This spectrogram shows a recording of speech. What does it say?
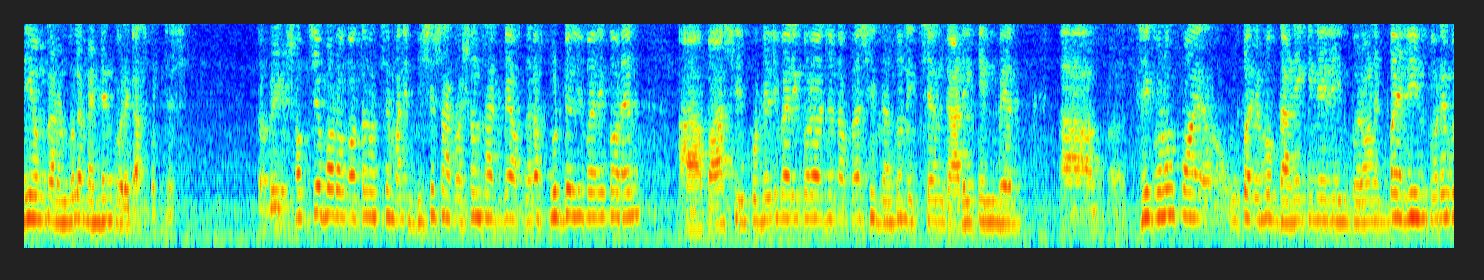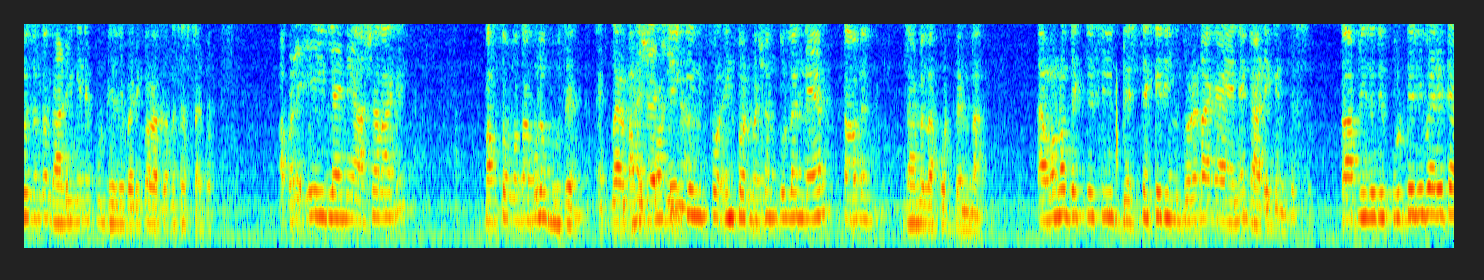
নিয়ম কানুন বলে মেনটেন করে কাজ করতেছি। তবে সবচেয়ে বড় কথা হচ্ছে মানে বিশেষ আকর্ষণ থাকবে আপনারা ফুড ডেলিভারি করেন বা সেই ফুড ডেলিভারি করার জন্য আপনারা সিদ্ধান্ত নিচ্ছেন গাড়ি কিনবেন যে কোনো পয়- উপায়ে হোক গাড়ি কিনে ঋণ করে অনেক ভাই ঋণ করে পর্যন্ত গাড়ি কিনে ফুড ডেলিভারি করার জন্য চেষ্টা করতেছে। আপনারা এই লাইনে আসার আগে বাস্তবতাগুলো বুঝেন। একবার মানে সঠিকগুলো নেন তাহলে ঝামেলা করবেন না। এমনও দেখতেছি দেশ থেকে ঋণ করে টাকা এনে গাড়ি কিনতেছে। তো আপনি যদি ফুড ডেলিভারিটা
